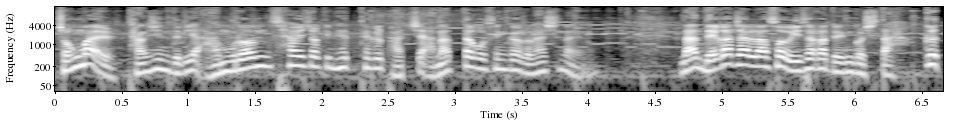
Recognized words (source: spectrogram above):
정말 당신들이 아무런 사회적인 혜택을 받지 않았다고 생각을 하시나요? 난 내가 잘나서 의사가 된 것이다. 끝.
